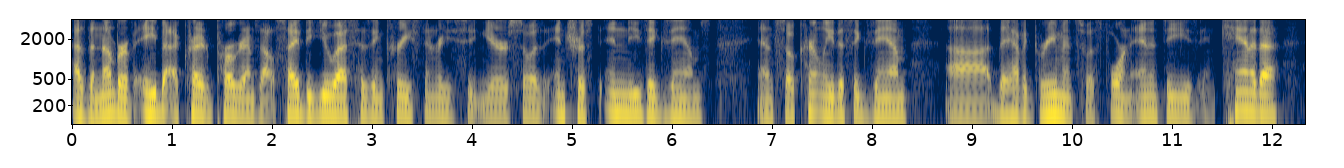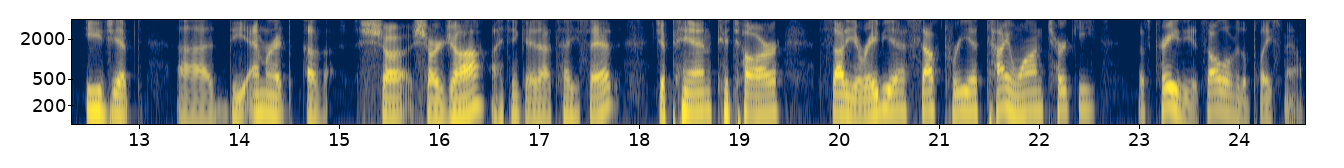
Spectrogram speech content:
as the number of ABET accredited programs outside the U.S. has increased in recent years, so has interest in these exams. And so currently this exam, uh, they have agreements with foreign entities in Canada, Egypt, uh, the Emirate of Sharjah, I think that's how you say it, Japan, Qatar, Saudi Arabia, South Korea, Taiwan, Turkey. That's crazy. It's all over the place now.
